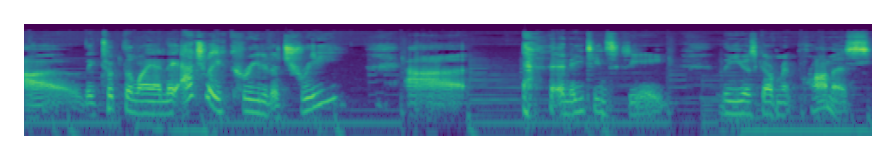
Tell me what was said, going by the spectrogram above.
uh, they took the land. They actually created a treaty uh, in 1868. The U.S. government promised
